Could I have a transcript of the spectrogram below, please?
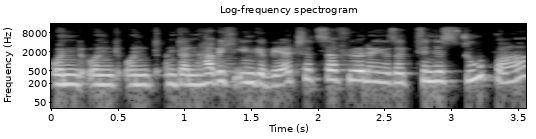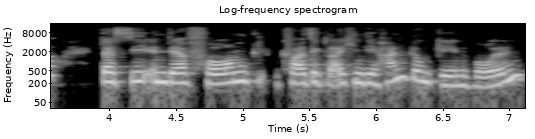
Und, und, und, und dann habe ich ihn gewertschätzt dafür. Dann gesagt, finde es super, dass Sie in der Form quasi gleich in die Handlung gehen wollen.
